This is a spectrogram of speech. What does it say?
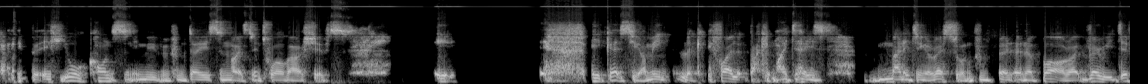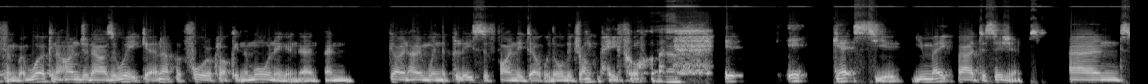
Okay, but if you're constantly moving from days to nights doing 12 hour shifts, it it gets you. I mean, look, if I look back at my days managing a restaurant and a bar, right, very different, but working 100 hours a week, getting up at four o'clock in the morning and, and, and going home when the police have finally dealt with all the drunk people, yeah. it, it gets to you. You make bad decisions. And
